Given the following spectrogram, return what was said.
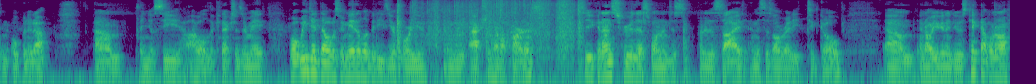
and open it up. Um, and you'll see how all the connections are made. What we did though was we made it a little bit easier for you and we actually have a harness. So you can unscrew this one and just put it aside and this is all ready to go. Um, and all you're gonna do is take that one off,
